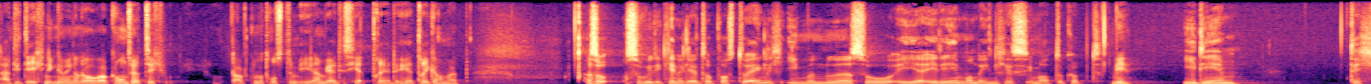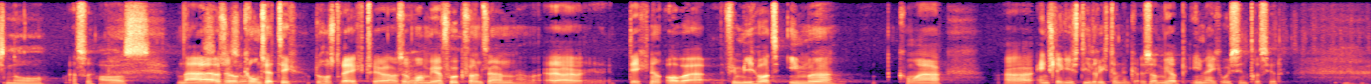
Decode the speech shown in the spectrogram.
auch die Techniken ein wenig, aber grundsätzlich taugt mir trotzdem eher mehr das Härtere, die härtere Gangart. Also, so wie ich dich kennengelernt habe, hast du eigentlich immer nur so eher EDM und ähnliches im Auto gehabt. Wie? EDM, Techno, also, Haus. Nein, also Sachen. grundsätzlich, du hast recht. Ja, also, ja. wenn wir vorgefahren sind, äh, Techno, aber für mich hat es immer keine äh, einschlägige Stilrichtung. Also, mhm. mich hat immer eigentlich alles interessiert. Mhm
